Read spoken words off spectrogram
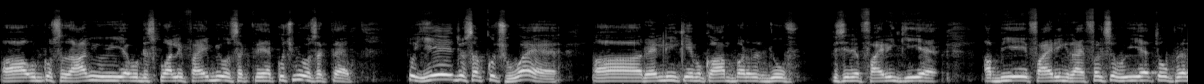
ان کو سزا بھی ہوئی ہے، وہ ڈسکوالیفائی بھی ہو سکتے ہیں، کچھ بھی ہو سکتا ہے۔ تو یہ جو سب کچھ ہوا ہے ریلی کے مقام پر جو کسی نے فائرنگ کی ہے اب یہ فائرنگ رائفل سے ہوئی ہے تو پھر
